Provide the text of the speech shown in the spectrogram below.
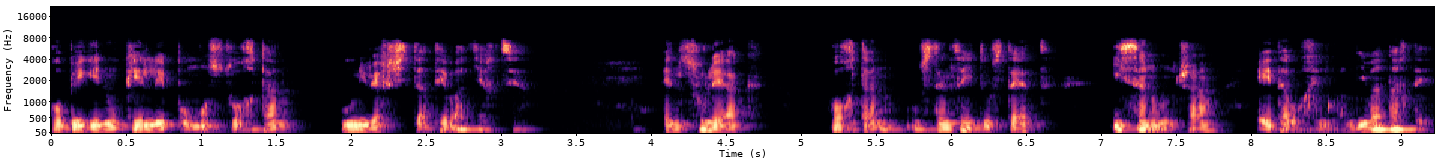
hobe genuke lepo moztu hortan unibertsitate bat jartzea. Entzuleak, hortan usten zaituztet, izan ontsa eta urrengo handi bat arte.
